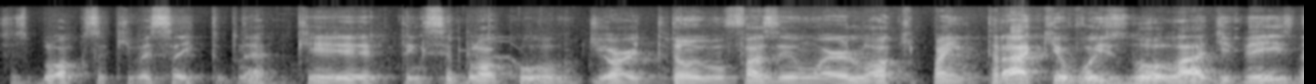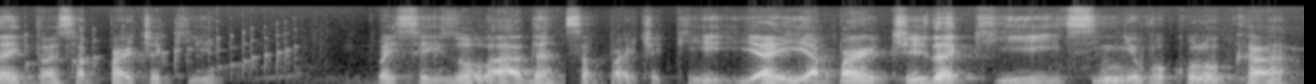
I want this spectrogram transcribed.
Esses blocos aqui vai sair tudo, né? Porque tem que ser bloco de horta. Então eu vou fazer um airlock para entrar, que eu vou isolar de vez, né? Então essa parte aqui vai ser isolada, essa parte aqui. E aí, a partir daqui, sim, eu vou colocar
